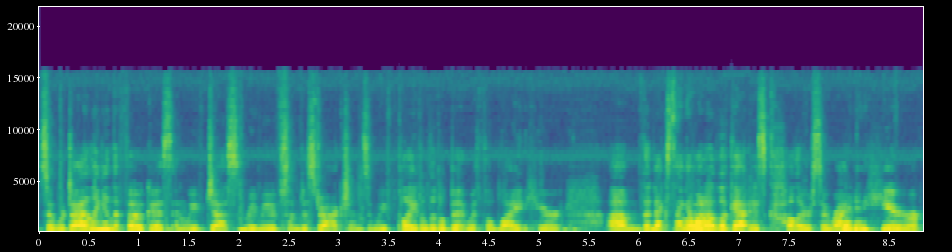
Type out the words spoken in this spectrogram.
so we're dialing in the focus and we've just removed some distractions and we've played a little bit with the light here. Um, the next thing I want to look at is color. So right in here,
